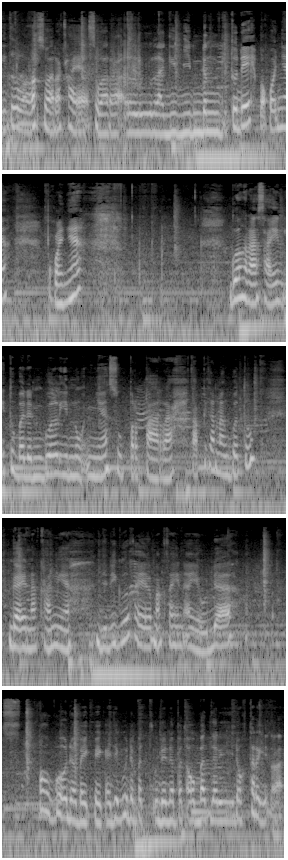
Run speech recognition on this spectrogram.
gitu loh. Suara kayak suara lu lagi bindeng gitu deh pokoknya. Pokoknya gue ngerasain itu badan gue linunya super parah tapi karena gue tuh nggak enakan ya. Jadi gue kayak maksain ah ya udah. Oh gue udah baik-baik aja gue dapat udah dapat obat dari dokter gitu kan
